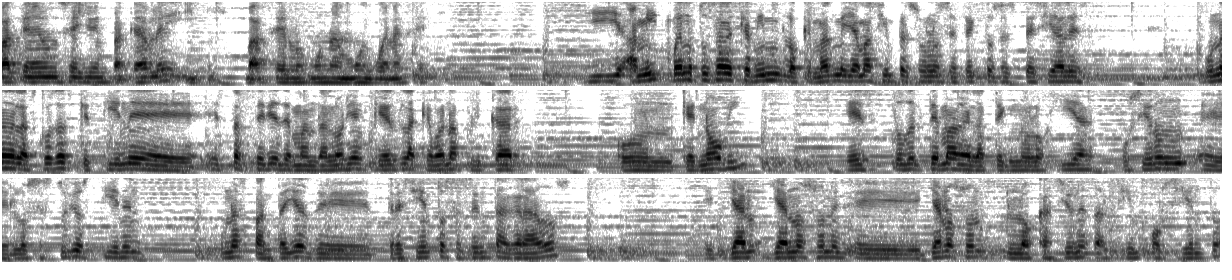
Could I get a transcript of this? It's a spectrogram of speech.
va a tener un sello impecable y pues va a ser una muy buena serie. Y a mí, bueno, tú sabes que a mí lo que más me llama siempre son los efectos especiales. Una de las cosas que tiene esta serie de Mandalorian, que es la que van a aplicar con Kenobi, es todo el tema de la tecnología. Pusieron, eh, los estudios tienen unas pantallas de 360 grados. Eh, ya, ya, no son, eh, ya no son locaciones al 100%.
